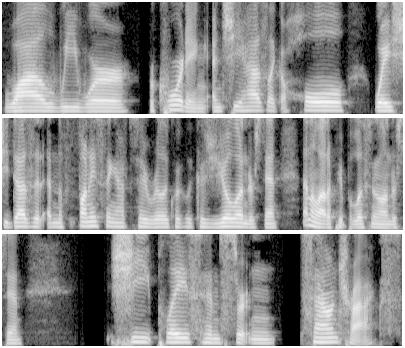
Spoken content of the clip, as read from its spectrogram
while we were recording. And she has like a whole way she does it. And the funniest thing I have to say really quickly, because you'll understand, and a lot of people listening will understand, she plays him certain soundtracks.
